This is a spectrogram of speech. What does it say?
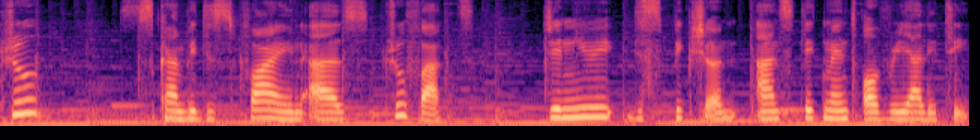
truth can be defined as true facts, genuine depiction, and statement of reality.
